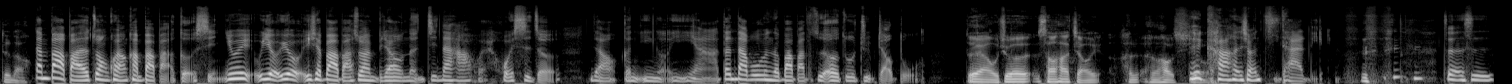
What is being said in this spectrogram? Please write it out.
真的。但爸爸的状况要看爸爸的个性，因为有有一些爸爸虽然比较冷静，但他会会试着你知道跟婴儿一样。但大部分的爸爸都是恶作剧比较多，对啊，我觉得烧他脚很很好笑，因为卡很喜欢挤他的脸，真的是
